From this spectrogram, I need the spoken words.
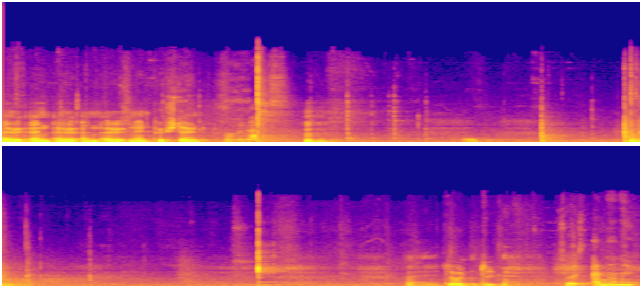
out, in, out, in, out, and then push down. With this? Mm. Uh, Don't do, So it's in and out.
